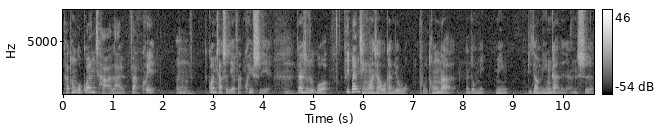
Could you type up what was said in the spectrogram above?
他通过观察来反馈，嗯，观察世界，反馈世界。但是如果一般情况下，我感觉我普通的那种敏敏比较敏感的人是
